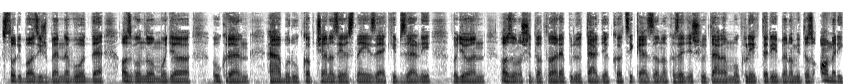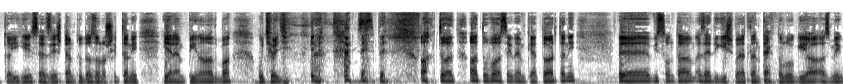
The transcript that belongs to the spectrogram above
sztoriban az is benne volt, de azt gondolom, hogy a ukrán háború kapcsán azért ezt nehéz elképzelni, hogy olyan azonosítatlan repülőtárgyakkal cikázzanak az Egyesült Államok légterében, amit az amerikai hírszerzés nem tud azonosítani jelen pillanatban. Úgyhogy de, de, attól, attól valószínűleg nem kell tartani. Viszont az eddig ismeretlen technológia az még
